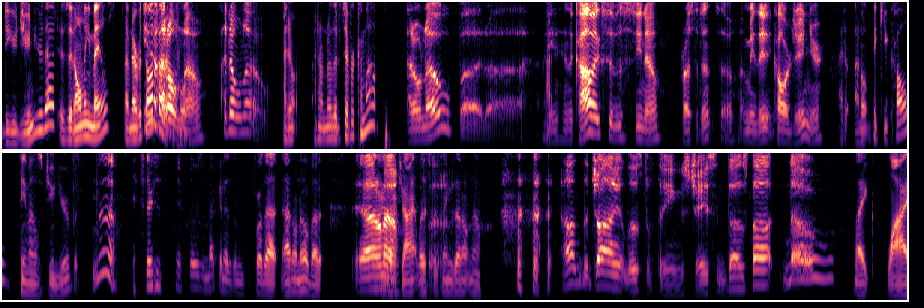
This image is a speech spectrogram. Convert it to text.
do you junior that? Is it only males? I've never You thought know, about I don't it before. know. I don't know. I don't I don't know that it's ever come up. I don't know, but uh, I mean, in the comics, it was you know precedent. So I mean, they didn't call her Junior. I don't, I don't think you call females junior, but No. if there's if there's a mechanism for that, I don't know about it. Yeah, I don't On know. a giant list of things I don't know. On the giant list of things Jason does not know. Like why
